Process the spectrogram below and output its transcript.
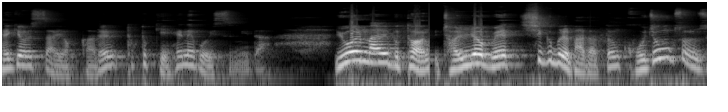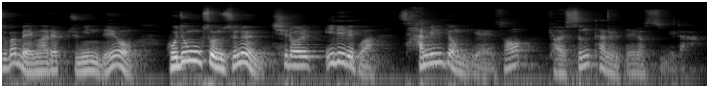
해결사 역할을 톡톡히 해내고 있습니다. 6월 말부터 전력 외 취급을 받았던 고종욱 선수가 맹활약 중인데요. 고종욱 선수는 7월 1일과 3일 경기에서 결승타를 때렸습니다.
